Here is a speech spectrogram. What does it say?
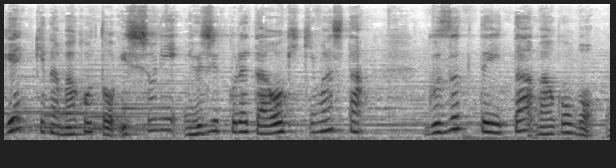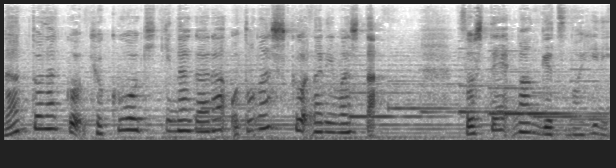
元気な孫と一緒にミュージックレターを聞きました。ぐずっていた孫もなんとなく曲を聴きながらおとなしくなりました。そして満月の日に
